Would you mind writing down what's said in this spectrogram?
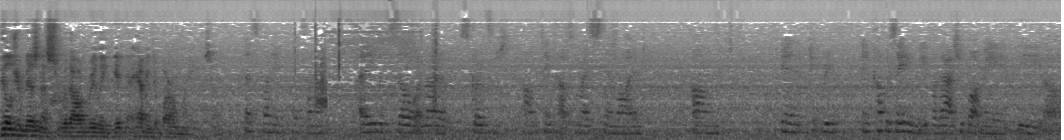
build your business without really get, having to borrow money. So. That's funny because um, I would sew a lot of skirts and um, tank tops for my sister-in-law, and um, in in compensating me for that, she bought me the um,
